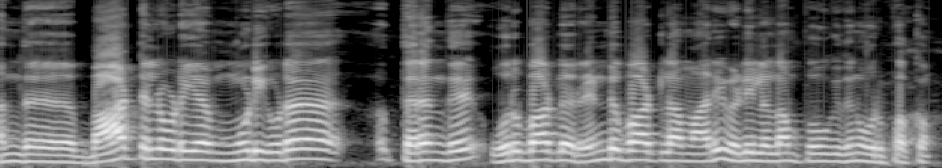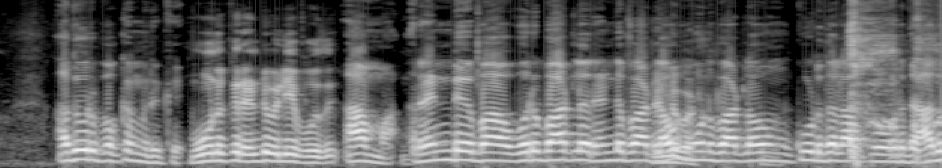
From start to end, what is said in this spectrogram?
அந்த பாட்டிலுடைய மூடி கூட திறந்து ஒரு பாட்டில் ரெண்டு பாட்டிலாக மாறி வெளியிலலாம் போகுதுன்னு ஒரு பக்கம். அது ஒரு பக்கம் இருக்குது மூணுக்கு ரெண்டு வெளியே போகுது. ஆமாம் ரெண்டு பா ஒரு பாட்டில் ரெண்டு பாட்டிலாவும் மூணு பாட்டிலாவும் கூடுதலாக போகிறது அது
